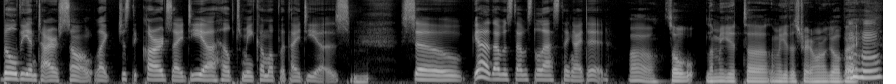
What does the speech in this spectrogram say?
build the entire song. Like just the cards idea helped me come up with ideas. Mhm. So yeah, that was that was the last thing I did. Oh, so let me get uh let me get this straight. I want to go back. Mhm.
